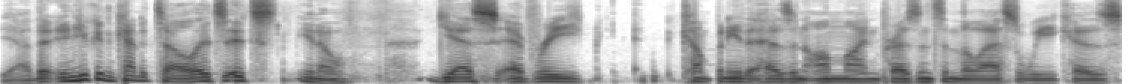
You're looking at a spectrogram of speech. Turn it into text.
Yeah, the, and you can kind of tell it's it's you know, yes, every company that has an online presence in the last week has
